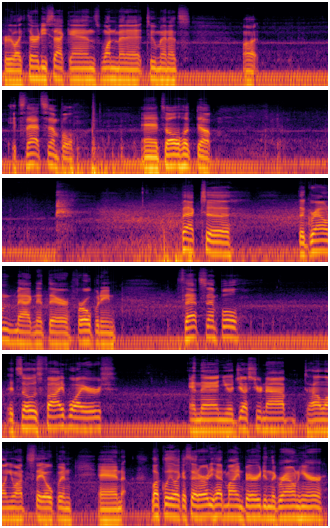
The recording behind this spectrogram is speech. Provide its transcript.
for like 30 seconds one minute two minutes. But it's that simple. And it's all hooked up. Back to the ground magnet there for opening. It's that simple. It's those five wires and then you adjust your knob to how long you want to stay open. And luckily like I said I already had mine buried in the ground here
